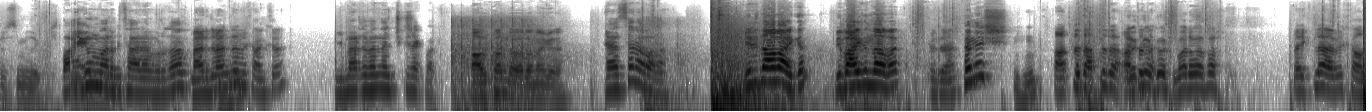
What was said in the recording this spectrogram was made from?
Ersin bir dakika. Baygın var bir tane burada. Merdivende mi kanka? Bir merdivenden çıkacak bak. Balkon da var ona göre. Gelsene bana. Biri daha baygın. Bir baygın daha var. Güzel. Finish. Atladı atladı Yok atladı. yok yok var var var. Bekle abi kaldı.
